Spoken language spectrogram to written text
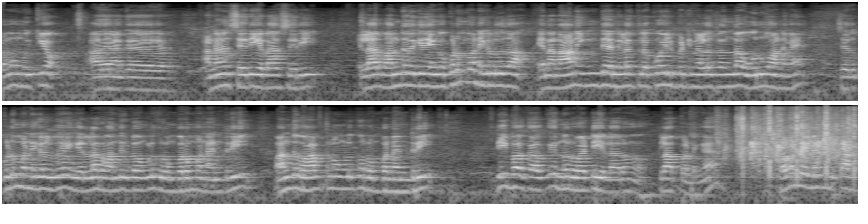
ரொம்ப முக்கியம். அது எனக்கு அண்ணனும் சரி எல்லோரும் சரி. எல்லாரும் வந்ததுக்கு இது எங்கள் குடும்ப நிகழ்வு தான் ஏன்னா நானும் இந்த நிலத்தில் கோயில்பட்டி நிலத்துலேருந்து தான் உருவானவன். சரி அது குடும்ப நிகழ்வு. இங்கே எல்லோரும் வந்துக்கிட்டவங்களுக்கு ரொம்ப ரொம்ப நன்றி. வந்து வாழ்த்துனவங்களுக்கும் ரொம்ப நன்றி. தீபாக்காவுக்கு இன்னொரு வாட்டி எல்லோரும் கிளாப் பண்ணுங்கள் தொடர்ந்து எழுந்திருக்கான்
